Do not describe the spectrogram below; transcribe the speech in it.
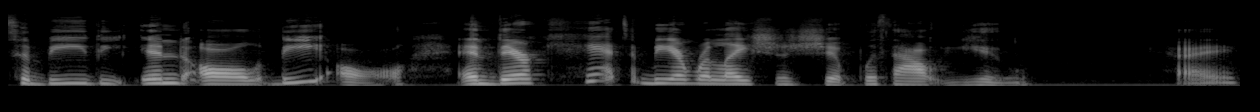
to be the end all be all, and there can't be a relationship without you. Okay.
